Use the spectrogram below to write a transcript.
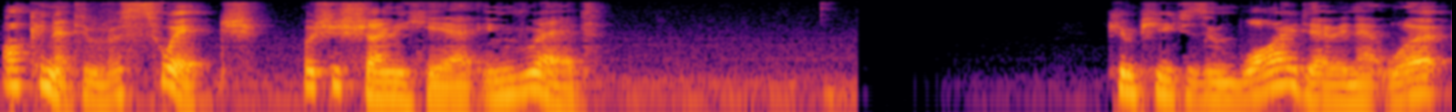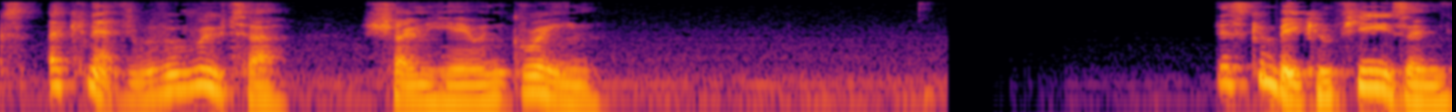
are connected with a switch, which is shown here in red. Computers in wide area networks are connected with a router, shown here in green. This can be confusing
